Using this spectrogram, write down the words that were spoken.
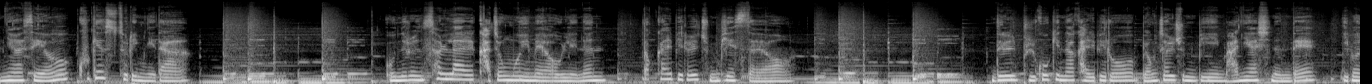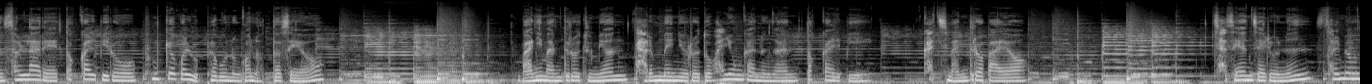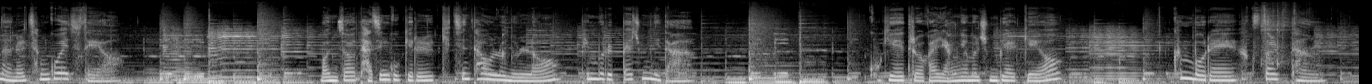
안녕하세요. 쿠겐스토리입니다. 오늘은 설날 가족 모임에 어울리는 떡갈비를 준비했어요. 늘 불고기나 갈비로 명절 준비 많이 하시는데 이번 설날에 떡갈비로 품격을 높여보는 건 어떠세요? 많이 만들어 두면 다른 메뉴로도 활용 가능한 떡갈비 같이 만들어 봐요. 자세한 재료는 설명란을 참고해 주세요. 먼저 다진 고기를 키친타올로 눌러 핏물을 빼줍니다. 고기에 들어갈 양념을 준비할게요. 큰 볼에 흑설탕,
